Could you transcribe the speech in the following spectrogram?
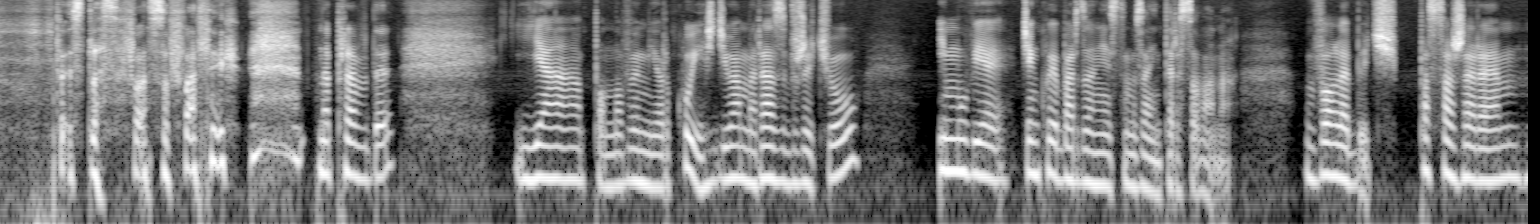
to jest dla zaawansowanych. Naprawdę. Ja po Nowym Jorku jeździłam raz w życiu i mówię: Dziękuję bardzo, nie jestem zainteresowana. Wolę być pasażerem,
